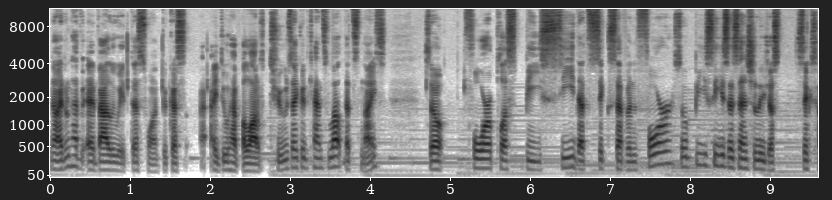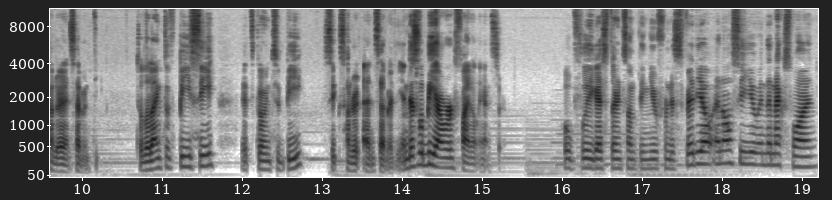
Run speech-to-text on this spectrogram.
Now I don't have to evaluate this one because I do have a lot of 2's I could cancel out. That's nice. So 4 plus BC, that's 674. So BC is essentially just 670. So the length of BC, it's going to be 670. And this will be our final answer. Hopefully you guys learned something new from this video and I'll see you in the next one.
